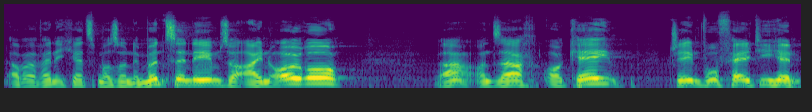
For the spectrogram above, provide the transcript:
Aber wenn ich jetzt mal so eine Münze nehme, so ein Euro, ja, und sage, okay, Jane, wo fällt die hin?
